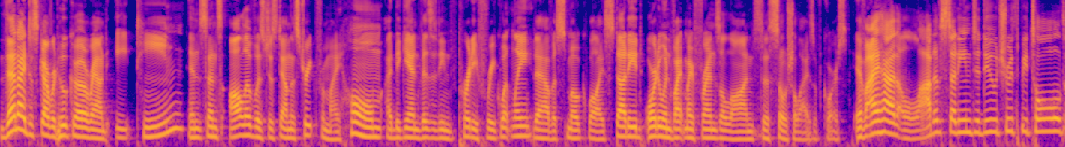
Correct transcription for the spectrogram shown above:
Then I discovered hookah around 18, and since Olive was just down the street from my home, I began visiting pretty frequently to have a smoke while I studied or to invite my friends along to socialize, of course. If I had a lot of studying to do, truth be told,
